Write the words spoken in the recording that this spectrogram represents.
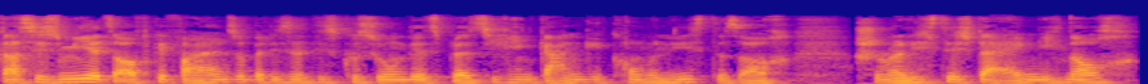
Das ist mir jetzt aufgefallen, so bei dieser Diskussion, die jetzt plötzlich in Gang gekommen ist, dass auch journalistisch da eigentlich noch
